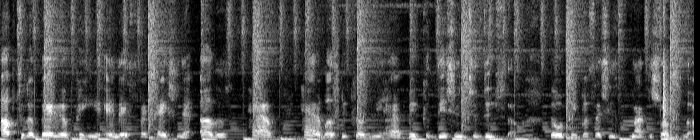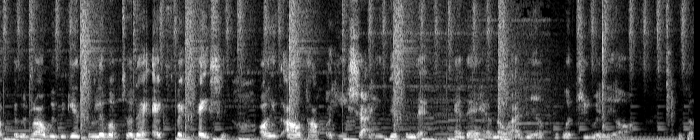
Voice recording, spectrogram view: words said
up to the very opinion and expectation that others have had of us because we have been conditioned to do so. So when people say she's not the sharpest in the draw, we begin to live up to that expectation. Or he's all talk, or he's shy, he's this and that. And they have no idea what you really are. So,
